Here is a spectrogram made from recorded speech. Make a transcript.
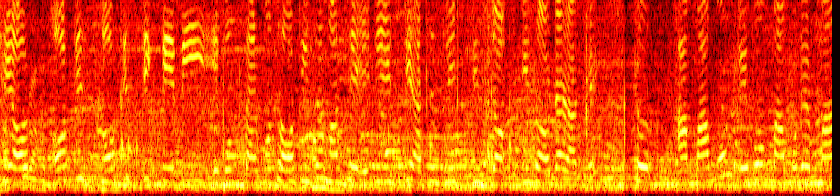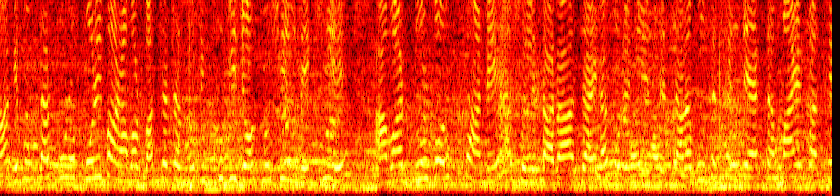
সে অটিস্টিক বেবি এবং তার মধ্যে অটিজম আছে এডিএইচডি আছে স্লিপ ডিসঅর্ডার আছে। তো মামুন এবং মামুনের মা এবং তার পুরো পরিবার আমার বাচ্চাটার প্রতি খুবই যত্নশীল দেখিয়ে আমার দুর্বল স্থানে আসলে তারা জায়গা করে নিয়েছেন। তারা বুঝেছেন যে একটা মায়ের কাছে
